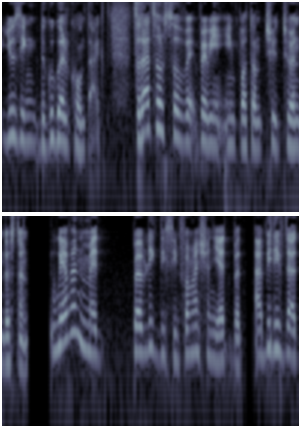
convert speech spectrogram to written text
using the Google contact. So that's also very important to, to understand. We haven't made public this information yet, but I believe that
